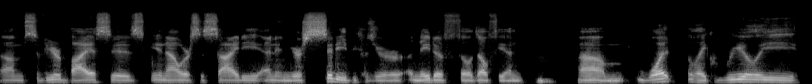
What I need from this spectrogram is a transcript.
um, severe biases in our society and in your city because you're a native Philadelphian. Um, what like really,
